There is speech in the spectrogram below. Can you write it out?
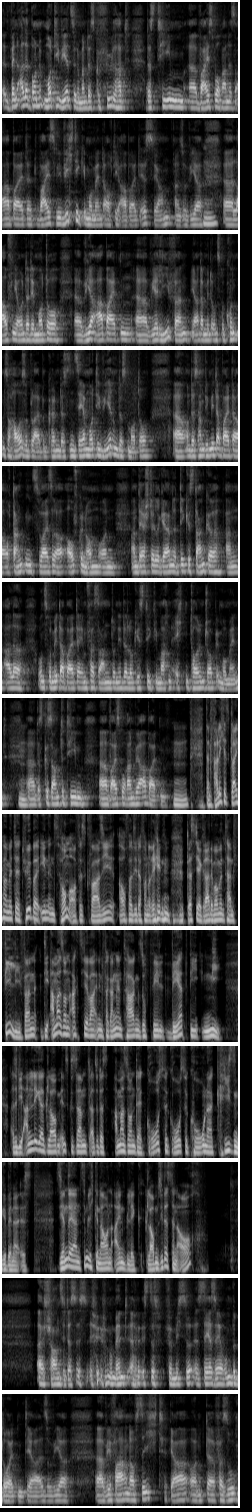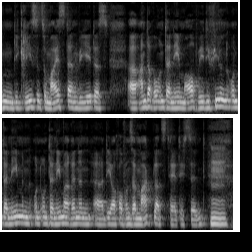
wenn alle motiviert sind und man das Gefühl hat, das Team äh, weiß, woran es arbeitet, weiß, wie wichtig im Moment auch die Arbeit ist. Ja, Also wir mhm. laufen ja unter dem Motto, wir arbeiten, wir liefern, ja, damit unsere Kunden zu Hause bleiben können. Das ist ein sehr motivierendes Motto. Äh, und das haben die Mitarbeiter auch dankensweise aufgenommen. Und an der Stelle gerne dickes Danke an alle unsere Mitarbeiter im Versand und in der Logistik. Die machen echt einen tollen Job im Moment. Mhm. Das gesamte Team äh, weiß, woran wir arbeiten. Mhm. Dann falle ich jetzt gleich mal mit der Tür bei Ihnen ins Homeoffice quasi, auch weil Sie davon reden, dass Sie ja gerade momentan viel liefern. Die Amazon-Aktie war in den vergangenen Tagen so viel wert wie nie. Also die Anleger glauben insgesamt, also dass Amazon der große, große Corona-Krisengewinner ist. Sie haben da ja einen ziemlich genauen Einblick. Glauben Sie das denn auch? Äh, schauen Sie, das ist im Moment äh, ist das für mich so sehr, sehr unbedeutend. Ja, also wir äh, wir fahren auf Sicht, ja, und versuchen die Krise zu meistern, wie jedes äh, andere Unternehmen auch, wie die vielen Unternehmen und Unternehmerinnen, äh, die auch auf unserem Marktplatz tätig sind.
